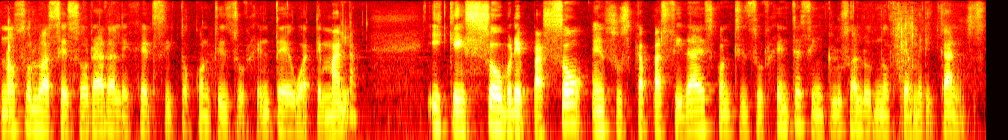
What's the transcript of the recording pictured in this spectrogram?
no solo a asesorar al ejército contrainsurgente de Guatemala, y que sobrepasó en sus capacidades contrainsurgentes incluso a los norteamericanos.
